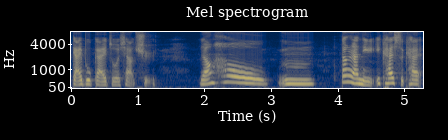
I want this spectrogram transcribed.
该不该做下去。然后，嗯，当然，你一开始开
